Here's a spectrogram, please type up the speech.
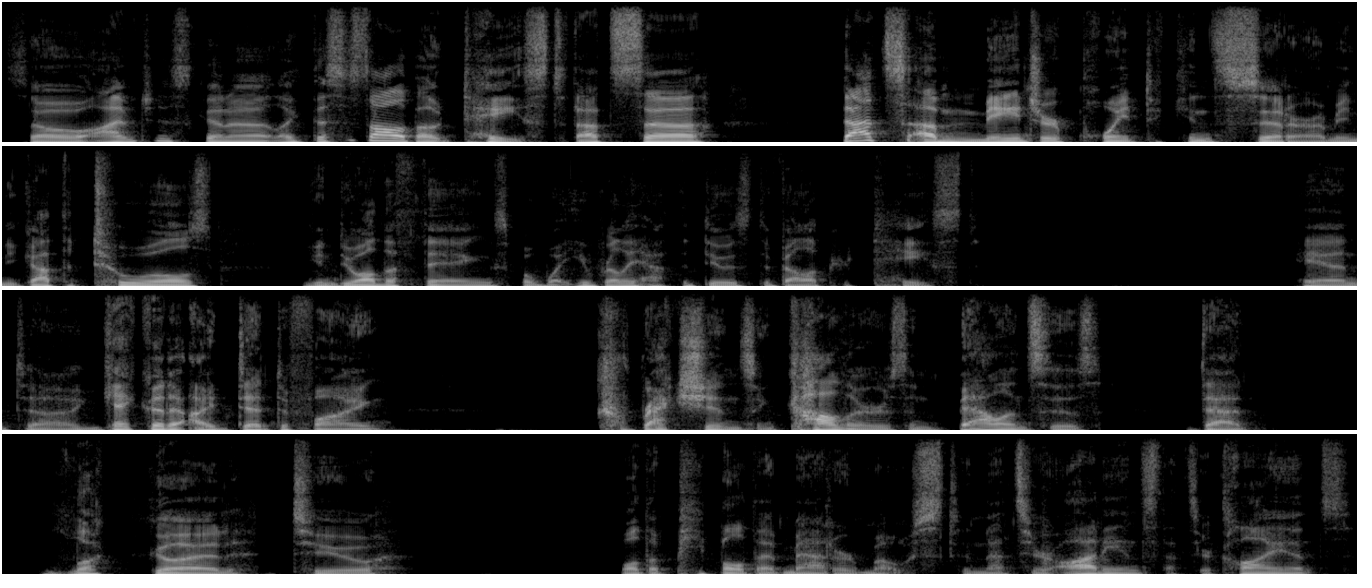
So I'm just gonna like this is all about taste. That's uh that's a major point to consider. I mean, you got the tools, you can do all the things, but what you really have to do is develop your taste and uh, get good at identifying corrections and colors and balances that look good to well the people that matter most and that's your audience that's your clients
